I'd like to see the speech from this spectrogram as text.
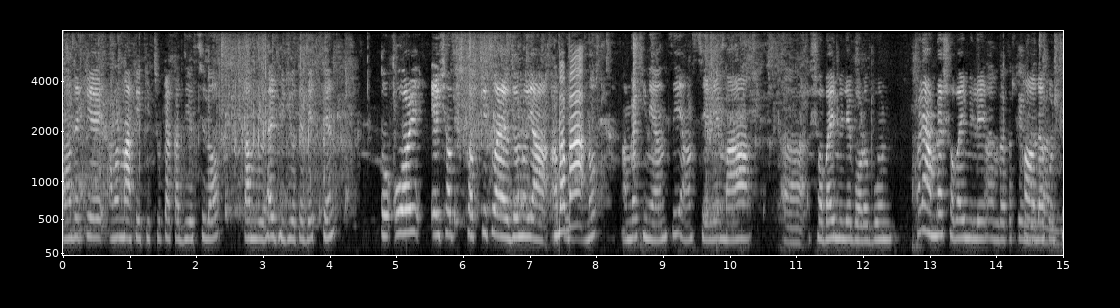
আমাদেরকে আমার মাকে কিছু টাকা দিয়েছিল। কামরুল ভাই ভিডিওতে দেখছেন। তো ওই এইসব সব সব কিছু আয়োজন ওই বাবা! আমরা কিনে আনছি আমার ছেলে মা সবাই মিলে বড় বোন মানে আমরা সবাই মিলে তো খাওয়া দাওয়া করছি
